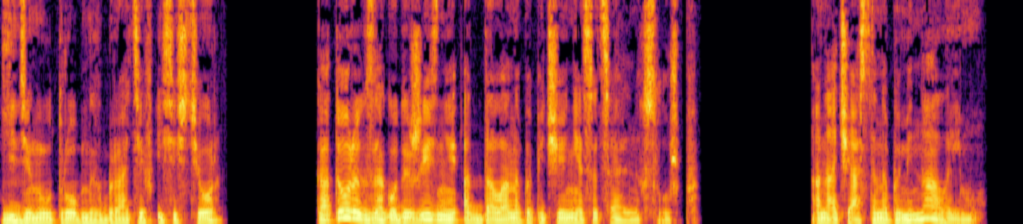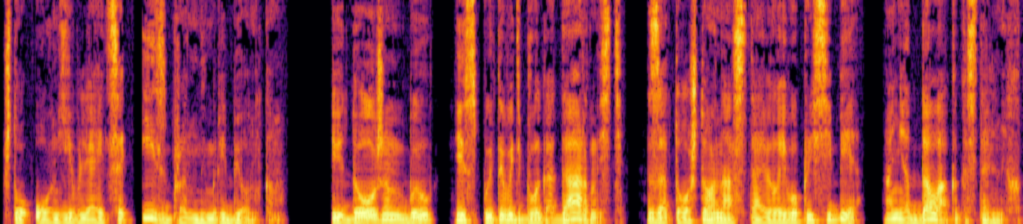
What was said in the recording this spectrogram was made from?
единоутробных братьев и сестер, которых за годы жизни отдала на попечение социальных служб. Она часто напоминала ему, что он является избранным ребенком и должен был испытывать благодарность за то, что она оставила его при себе, а не отдала, как остальных.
